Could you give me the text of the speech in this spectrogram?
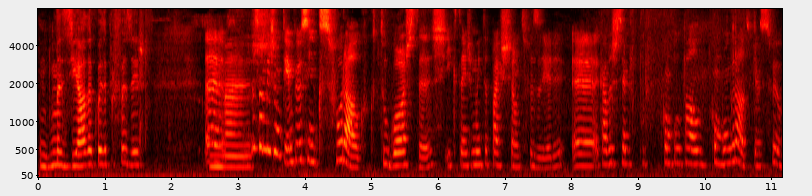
demasiada coisa para fazer. Ah, mas Mas ao mesmo tempo eu sinto que se for algo que tu gostas e que tens muita paixão de fazer, ah, acabas sempre por completá-lo com bom grado, penso eu.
